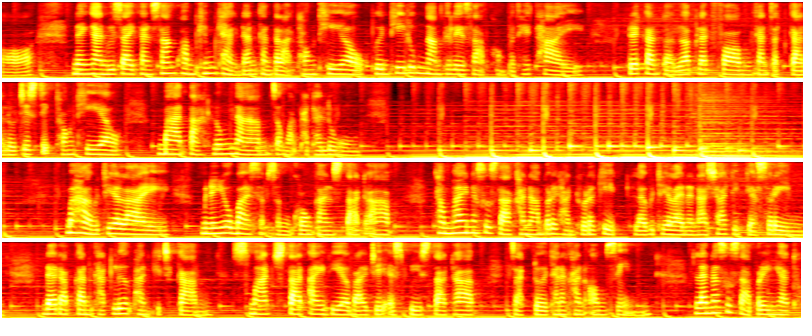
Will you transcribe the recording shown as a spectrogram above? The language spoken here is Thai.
ในงานวิจัยการสร้างความเข้มแข็งด้านการตลาดท่องเที่ยว พื้นที่ลุ่มน้ำทะเลสาบของประเทศไทย ด้วยการต่อยอดแพลตฟอร์ม การจัดการโลจิสติกท่องเที่ยว มาตาลุ่มน้ำจังหวัดพัทลุงมหาวิทยาลัยมีนโยบายสนับสนุนโครงการสตาร์ทอัพ ทำให้นักศึกษาคณะบริหารธุรกิจ และวิทยาลัยนานาชาติดิกยศริน ได้รับการคัดเลือกผ่านกิจกรรม Smart Start Idea by JSB Startup จัดโดยธนาคารออมสิน และนักศึกษาปริญญาโท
